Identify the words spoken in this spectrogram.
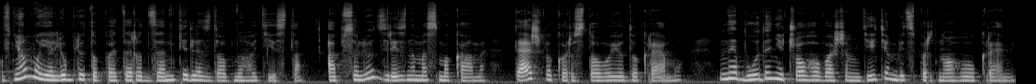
в ньому я люблю топити родзинки для здобного тіста. Абсолют з різними смаками. Теж використовую до крему. Не буде нічого вашим дітям від спиртного у кремі.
